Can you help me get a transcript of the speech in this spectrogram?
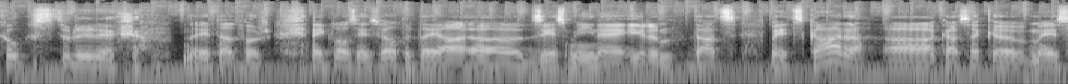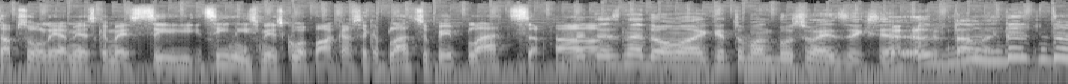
kaut kas tur ir iekšā. nu, ir tāds foršs. Nē, klausies, vēl tur tajā uh, dziesmīnē ir tāds pēc kara, uh, kā saka, mēs apsolījāmies, ka mēs cī, cīnīsimies kopā, kā saka, plecu pie pleca. Bet es nedomāju, ka tu man būsi vajadzīgs. Ja? Tur tālāk. Nu, nu,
